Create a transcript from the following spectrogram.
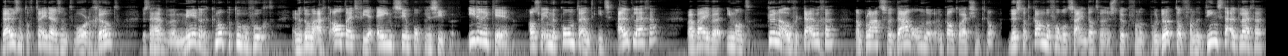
1000 of 2000 woorden groot. Dus daar hebben we meerdere knoppen toegevoegd. En dat doen we eigenlijk altijd via één simpel principe. Iedere keer als we in de content iets uitleggen waarbij we iemand kunnen overtuigen, dan plaatsen we daaronder een call to action knop. Dus dat kan bijvoorbeeld zijn dat we een stuk van het product of van de dienst uitleggen.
